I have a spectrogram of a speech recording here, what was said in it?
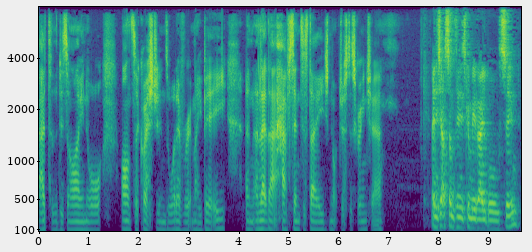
add to the design or answer questions or whatever it may be, and, and let that have center stage, not just a screen share. And is that something that's going to be available soon?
